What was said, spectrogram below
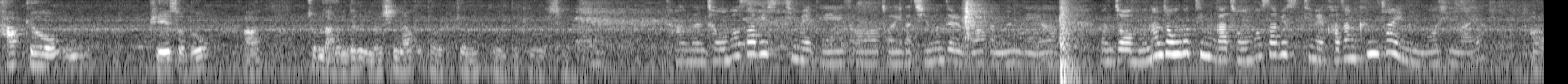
타 학교 비해서도 아, 좀 나름대로 열심히 하고 있다고 이렇게 느끼고 있습니다. 다음은 정보 서비스 팀에 대해서 저희가 질문들을 모아봤는데요. 먼저 문헌정보팀과 정보 서비스 팀의 가장 큰 차이는 무엇인가요? 아,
